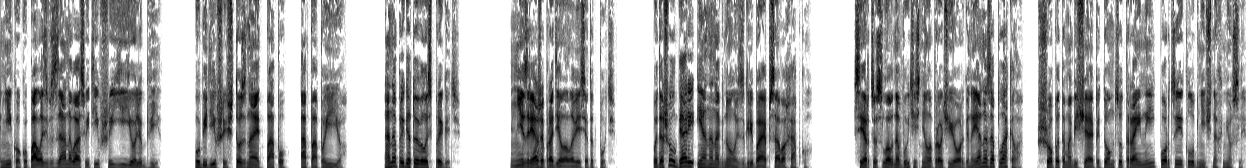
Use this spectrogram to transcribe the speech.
Нико купалась в заново осветившей ее любви убедившись, что знает папу, а папа ее. Она приготовилась прыгать. Не зря же проделала весь этот путь. Подошел Гарри, и она нагнулась, сгребая пса в охапку. Сердце словно вытеснило прочь ее органы, и она заплакала, шепотом обещая питомцу тройные порции клубничных мюсли.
